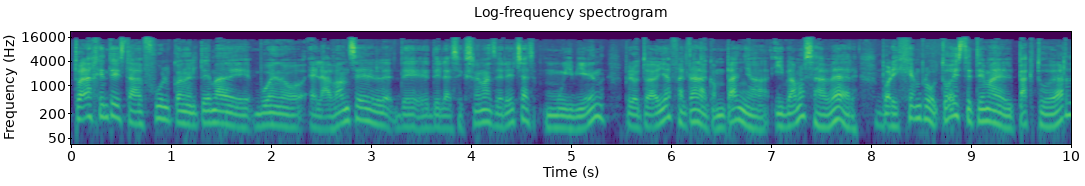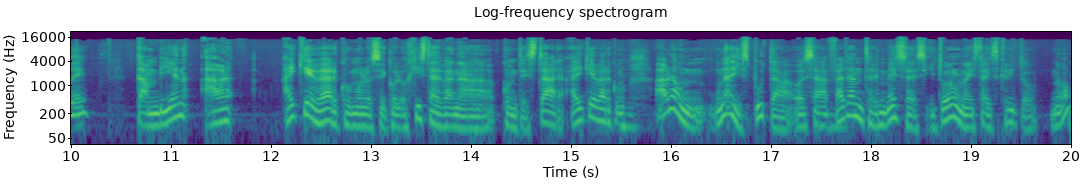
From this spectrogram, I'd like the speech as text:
toda la gente está full con el tema de, bueno, el avance de, de las extremas derechas, muy bien, pero todavía falta la campaña. Y vamos a ver, por ejemplo, todo este tema del Pacto Verde, también habrá- hay que ver cómo los ecologistas van a contestar, hay que ver cómo... Habrá un- una disputa, o sea, faltan tres meses y todo no está escrito, ¿no?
